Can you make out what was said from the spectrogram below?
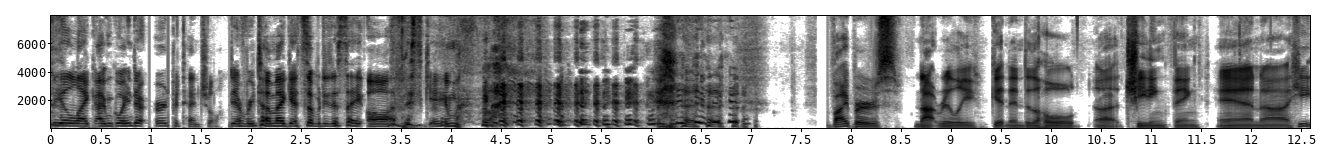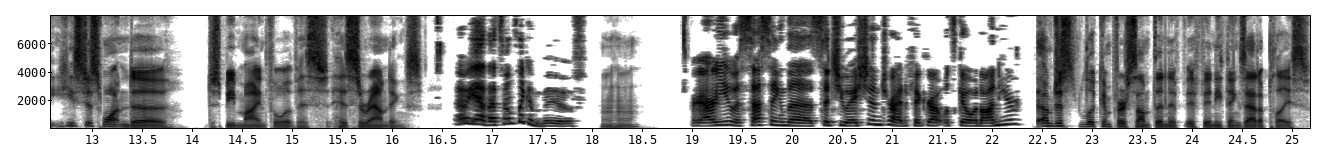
feel like I'm going to earn potential every time I get somebody to say, "Oh, this game." Viper's not really getting into the whole uh, cheating thing, and uh, he he's just wanting to just be mindful of his his surroundings. Oh yeah, that sounds like a move. hmm Are you assessing the situation, trying to figure out what's going on here? I'm just looking for something if if anything's out of place.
